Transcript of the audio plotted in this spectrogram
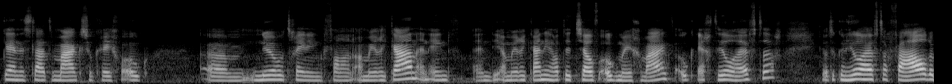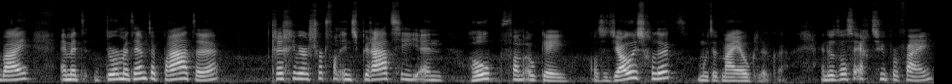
kennis laten maken. Zo kregen we ook um, neurotraining van een Amerikaan. En, een, en die Amerikaan die had dit zelf ook meegemaakt. Ook echt heel heftig. Die had ook een heel heftig verhaal erbij. En met, door met hem te praten kreeg je weer een soort van inspiratie en hoop van oké, als het jou is gelukt, moet het mij ook lukken. En dat was echt super fijn.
